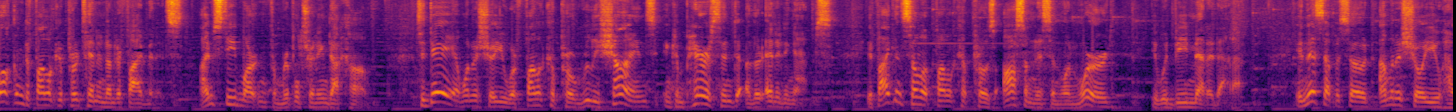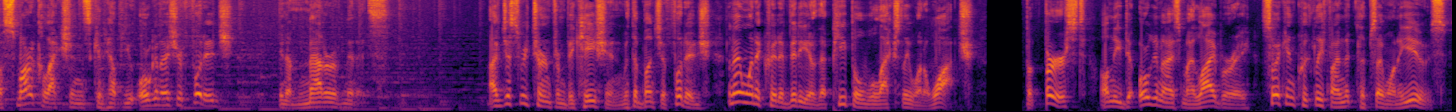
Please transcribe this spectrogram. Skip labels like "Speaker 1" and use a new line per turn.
Welcome to Final Cut Pro 10 in under 5 minutes. I'm Steve Martin from RippleTraining.com. Today I want to show you where Final Cut Pro really shines in comparison to other editing apps. If I can sum up Final Cut Pro's awesomeness in one word, it would be metadata. In this episode, I'm going to show you how Smart Collections can help you organize your footage in a matter of minutes. I've just returned from vacation with a bunch of footage and I want to create a video that people will actually want to watch. But first, I'll need to organize my library so I can quickly find the clips I want to use.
